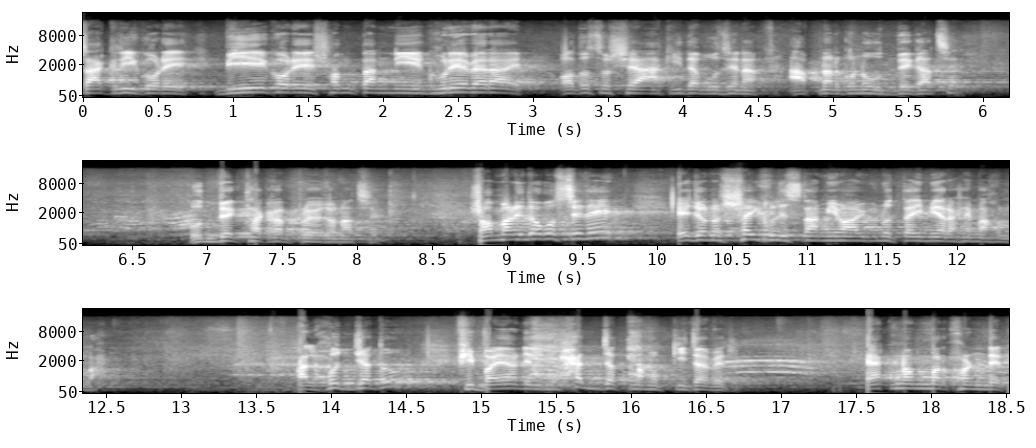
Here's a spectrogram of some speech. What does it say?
চাকরি করে, বিয়ে করে, সন্তান নিয়ে ঘুরে বেড়ায়, অথচ সে আকিদা বুঝে না। আপনার কোনো উদ্বেগ আছে? উদ্বেগ থাকার প্রয়োজন আছে। সম্মানিত উপস্থিতি এই জন্য শাইখুল ইসলাম ইমাম তাইমিয়া রাহিমাহুল্লাহ। আল হুজ্জাতু ফি বায়ানিল মুহাজ্জাত নামক কিতাবের এক নম্বর খণ্ডের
